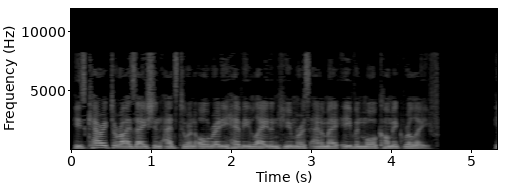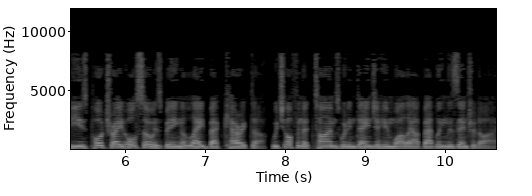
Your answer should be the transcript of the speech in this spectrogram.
His characterization adds to an already heavy-laden humorous anime even more comic relief. He is portrayed also as being a laid-back character, which often at times would endanger him while out battling the Zentradi.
